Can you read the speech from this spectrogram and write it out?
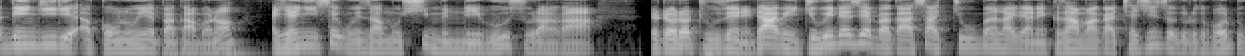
အသင်းကြီးတွေအကုန်လုံးရဲ့ဘက်ကပေါ့နော်အရင်ကြီးစိတ်ဝင်စားမှုရှိမနေဘူးဆိုတာကတော်တော်တော့ထူးဆန်းတယ်ဒါအပြင် Juventus ရဲ့ဘက်ကစကြိုးပမ်းလိုက်တာနဲ့ကစားမကချက်ချင်းဆိုသူလိုသဘောတူ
